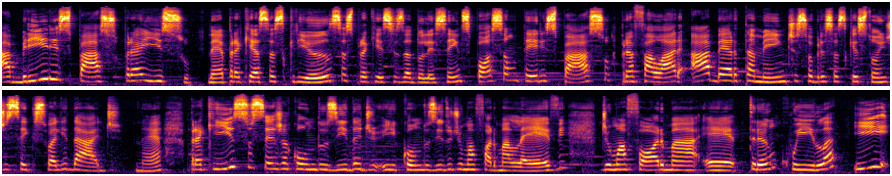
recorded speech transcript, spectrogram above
abrir espaço para isso, né? Para que essas crianças, para que esses adolescentes possam ter espaço para falar abertamente sobre essas questões de sexualidade, né? Para que isso seja conduzida de, e conduzido de uma forma leve, de uma forma é, tranquila e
